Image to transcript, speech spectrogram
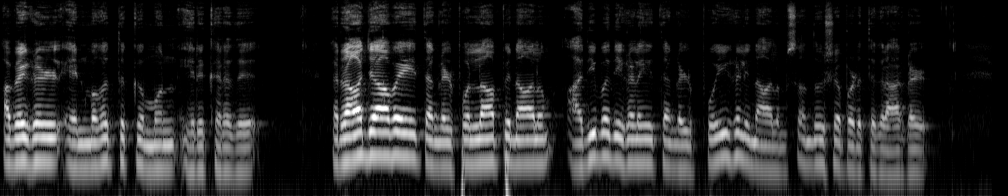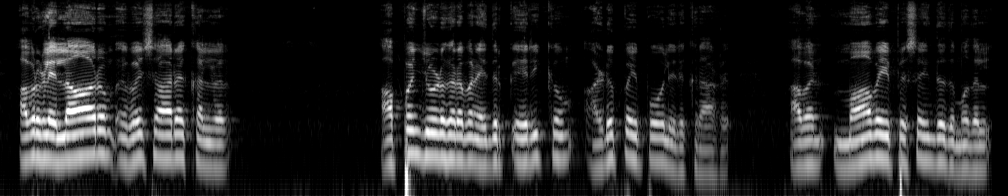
அவைகள் என் முகத்துக்கு முன் இருக்கிறது. ராஜாவை தங்கள் பொல்லாப்பினாலும் அதிபதிகளை தங்கள் பொய்களினாலும் சந்தோஷப்படுத்துகிறார்கள். அவர்கள் எல்லாரும் விபச்சார கல்லர் அப்பஞ்சூடுகிறவன் எதிர் எரிக்கும் அடுப்பை போல் இருக்கிறார்கள். அவன் மாவை பிசைந்தது முதல்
